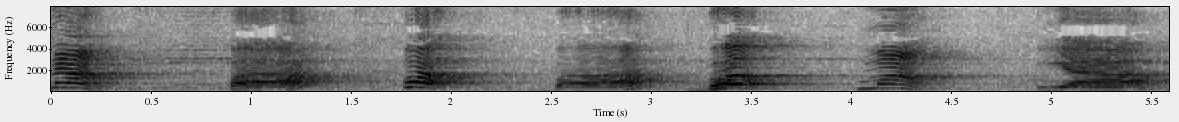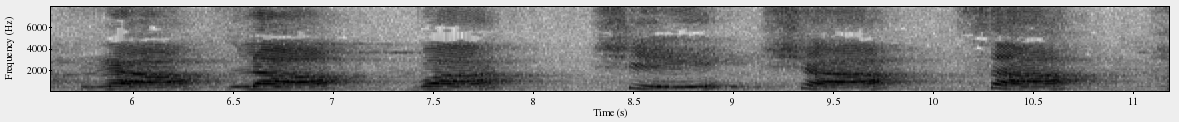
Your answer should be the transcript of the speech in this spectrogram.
న ప ప బ భ మ య ర ల వ షే ష స హ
